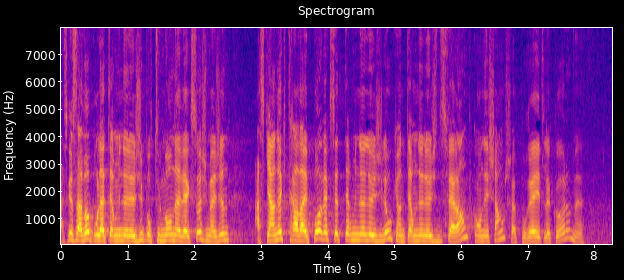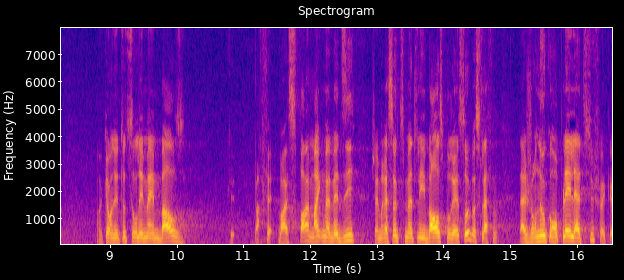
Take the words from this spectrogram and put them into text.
Est-ce que ça va pour la terminologie pour tout le monde avec ça? J'imagine. Est-ce qu'il y en a qui ne travaillent pas avec cette terminologie-là ou qui ont une terminologie différente pour qu'on échange? Ça pourrait être le cas, là, mais. OK, on est tous sur les mêmes bases. OK, parfait. Ben, super. Mike m'avait dit j'aimerais ça que tu mettes les bases pour être sûr parce que la, la journée au complet est là-dessus. Fait que.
